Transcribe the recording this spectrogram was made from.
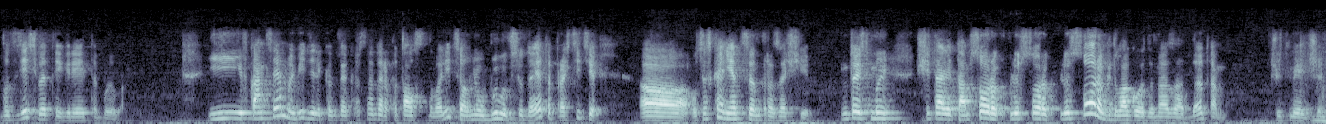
вот здесь в этой игре это было. И в конце мы видели, когда Краснодар пытался навалиться, а у него было все до этого, простите, э, у ЦСКА нет центра защиты. Ну, то есть мы считали там 40 плюс 40 плюс 40 два года назад, да, там чуть меньше.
